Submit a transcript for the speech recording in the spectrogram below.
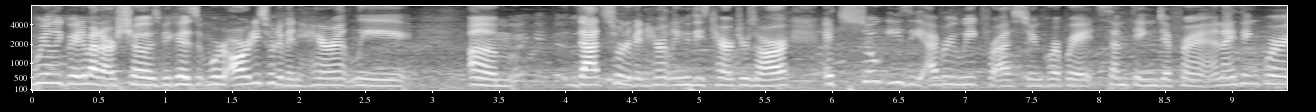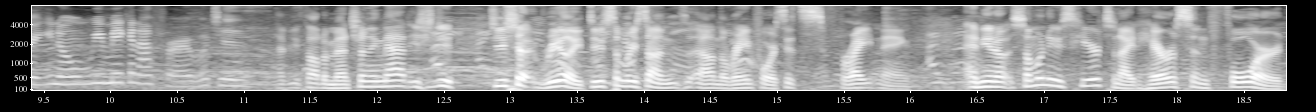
really great about our shows because we're already sort of inherently. Um, that's sort of inherently who these characters are. It's so easy every week for us to incorporate something different, and I think we're, you know, we make an effort, which is Have you thought of mentioning that? You should do, I- you should really do some research on, on the rainforest. It's frightening. And you know, someone who's here tonight, Harrison Ford.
